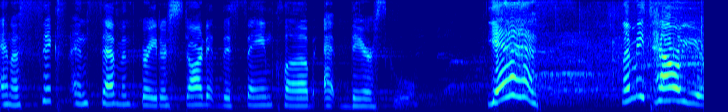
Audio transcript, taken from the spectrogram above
And a sixth and seventh grader started this same club at their school. Yes, let me tell you,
